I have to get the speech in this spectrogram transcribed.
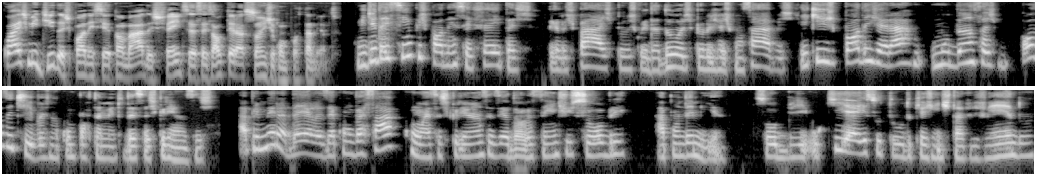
Quais medidas podem ser tomadas frente a essas alterações de comportamento? Medidas simples podem ser feitas pelos pais, pelos cuidadores, pelos responsáveis e que podem gerar mudanças positivas no comportamento dessas crianças. A primeira delas é conversar com essas crianças e adolescentes sobre a pandemia, sobre o que é isso tudo que a gente está vivendo,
